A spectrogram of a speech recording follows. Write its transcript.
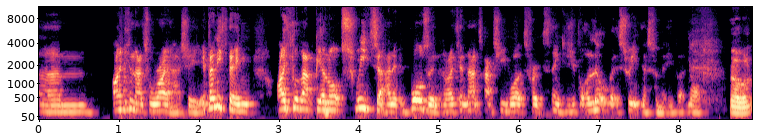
Um, I think that's all right, actually. If anything, I thought that'd be a lot sweeter, and it wasn't. And I think that's actually worked for its thing because you've got a little bit of sweetness for me, but not. No, well,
